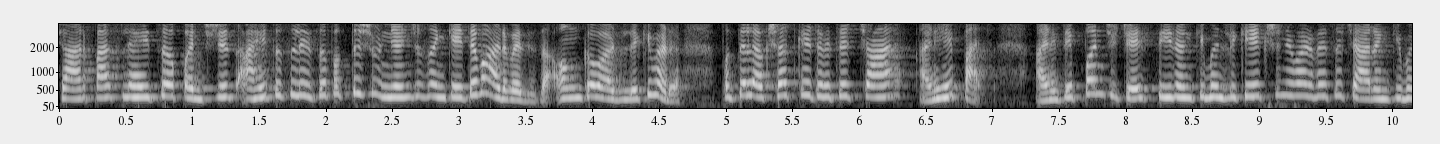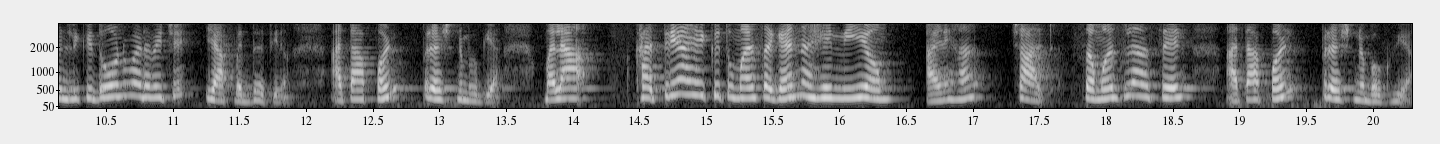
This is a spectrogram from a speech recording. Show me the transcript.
चार पाच लिहायचं पंचेचाळीस आहे तसं लिहायचं फक्त शून्यांची संख्या इथे वाढवायचा. अंक वाढले की वाढवा. फक्त लक्षात काय ठेवायचं चार आणि हे पाच. आणि ते पंचेचाळीस तीन अंकी म्हटले की एक शून्य वाढवायचं चार अंकी म्हटले की दोन वाढवायचे या पद्धतीनं. आता आपण प्रश्न बघूया. मला खात्री आहे की तुम्हाला सगळ्यांना हे नियम आणि हा चार्ट समजला असेल. आता आपण प्रश्न बघूया.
